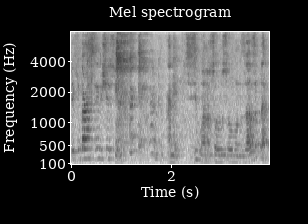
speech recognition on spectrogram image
Peki ben size bir şey söyleyeyim. Hani sizin bana soru sormanız lazım da.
